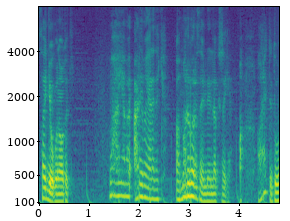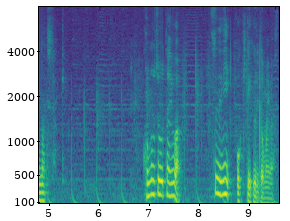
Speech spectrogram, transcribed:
作業を行うとき、わあ、やばい、あれもやらなきゃ。あ、〇〇さんに連絡しなきゃ。あ、あれってどうなってたっけ?この状態は常に起きてくると思います。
